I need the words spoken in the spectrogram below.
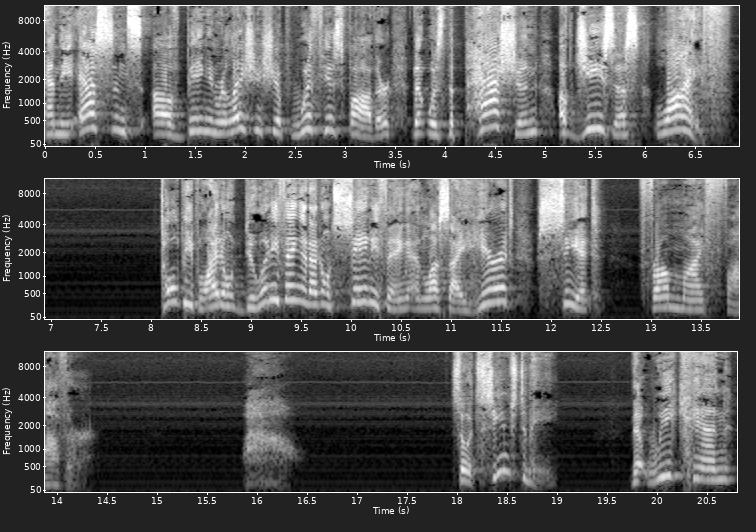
and the essence of being in relationship with his father that was the passion of Jesus' life. Told people, I don't do anything and I don't say anything unless I hear it, see it from my father. Wow. So it seems to me that we can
